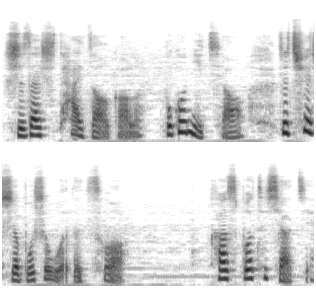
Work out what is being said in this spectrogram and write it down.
实在是太糟糕了。不过你瞧，这确实不是我的错，卡斯伯特小姐。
